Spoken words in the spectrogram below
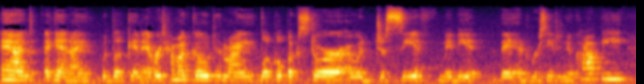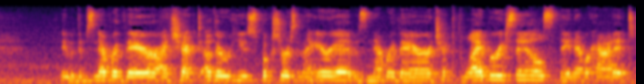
And again, I would look in every time I'd go to my local bookstore, I would just see if maybe they had received a new copy. It was never there. I checked other used bookstores in my area, it was never there. I checked the library sales, they never had it.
